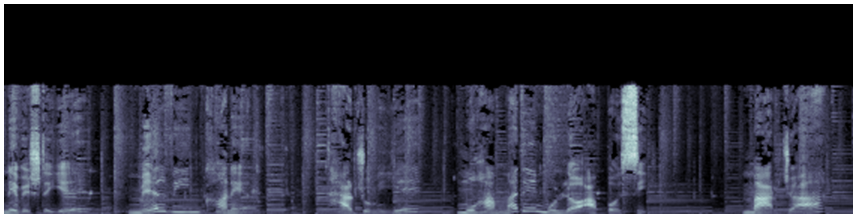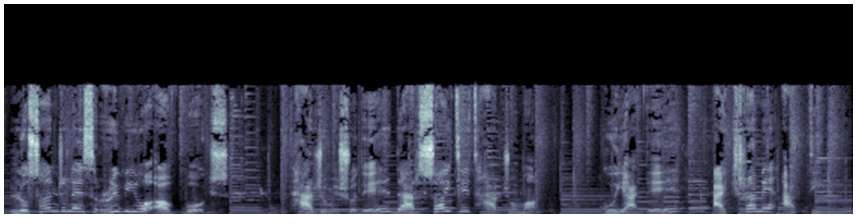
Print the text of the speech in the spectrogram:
نوشته ملوین کانر ترجمه محمد ملا عباسی مرجع لس آنجلس ریویو آف بوکس ترجمه شده در سایت ترجمان گوینده اکرم عبدی.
